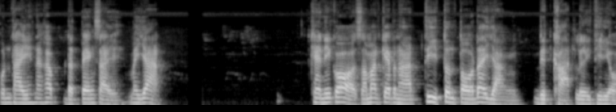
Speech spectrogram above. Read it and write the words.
คนไทยนะครับ ดัดแปลงใส่ไม่ยาก แค่นี้ก็สามารถแก้ปัญหาที่ต้นตอได้อย่างเด็ดขาดเลยทีเดียว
